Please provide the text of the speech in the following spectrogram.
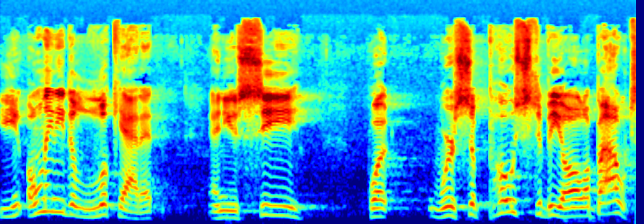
you only need to look at it and you see what we're supposed to be all about.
